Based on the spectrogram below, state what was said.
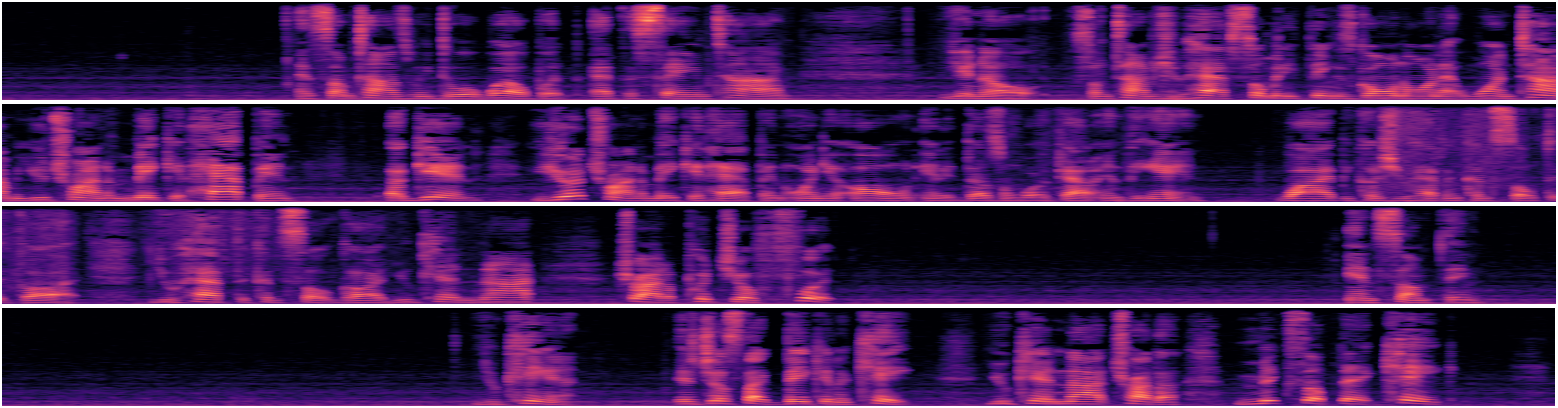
And sometimes we do it well, but at the same time, you know, sometimes you have so many things going on at one time and you're trying to make it happen. Again, you're trying to make it happen on your own and it doesn't work out in the end. Why? Because you haven't consulted God. You have to consult God. You cannot try to put your foot in something. You can't. It's just like baking a cake. You cannot try to mix up that cake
